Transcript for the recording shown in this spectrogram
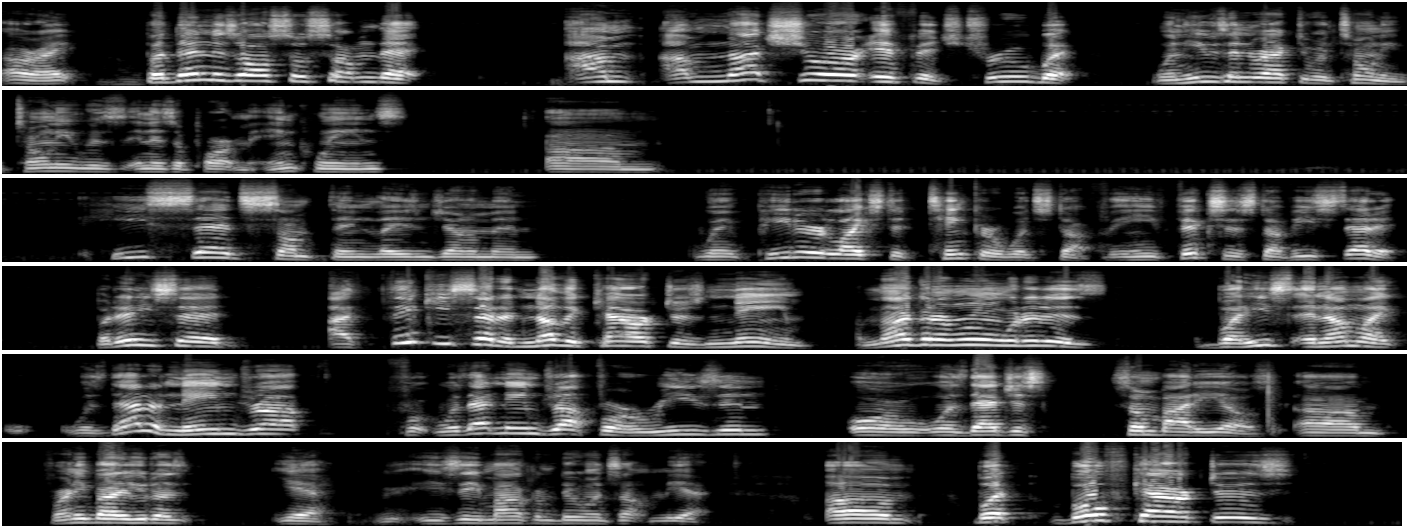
All right. mm-hmm. But then there's also something that I'm I'm not sure if it's true, but when he was interacting with Tony, Tony was in his apartment in Queens. Um, he said something, ladies and gentlemen. When Peter likes to tinker with stuff and he fixes stuff, he said it. But then he said, I think he said another character's name. I'm not gonna ruin what it is, but he's and I'm like, was that a name drop? For was that name drop for a reason, or was that just somebody else? Um, for anybody who does, yeah, you see Malcolm doing something, yeah. Um, but both characters,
